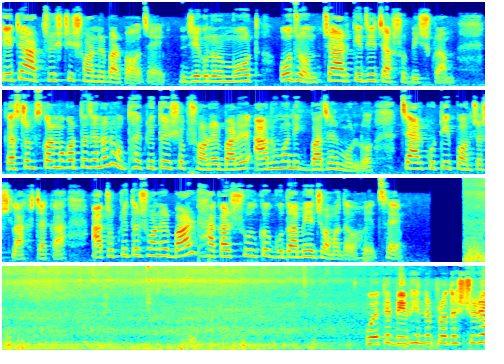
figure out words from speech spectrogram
কেটে আটত্রিশটি স্বর্ণের বার পাওয়া যায়, যেগুলোর মোট ওজন চার কেজি চারশো বিশ গ্রাম। কাস্টমস কর্মকর্তা জানান, উদ্ধারকৃত এসব স্বর্ণের বারের আনুমানিক বাজার মূল্য চার কোটি পঞ্চাশ লাখ টাকা। আটককৃত স্বর্ণের বার ঢাকার শুল্ক গুদামে জমা দেওয়া হয়েছে। কুয়েতের বিভিন্ন প্রদেশ জুড়ে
